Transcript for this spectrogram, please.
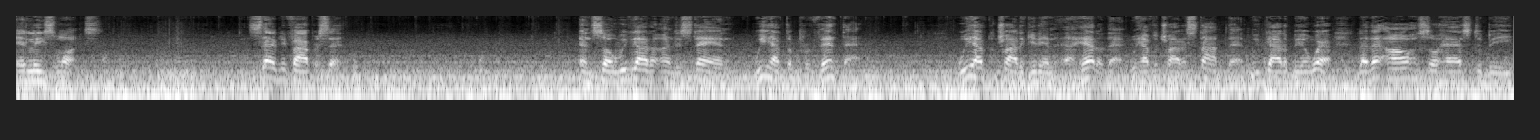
at least once. 75%. And so we've got to understand we have to prevent that. We have to try to get in ahead of that. We have to try to stop that. We've got to be aware. Now that also has to be,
